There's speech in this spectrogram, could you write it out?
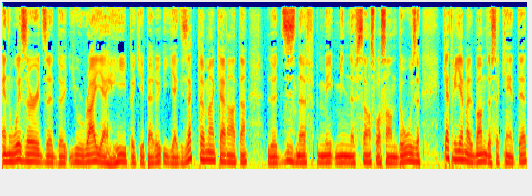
and Wizards de Uriah Heep, qui est paru il y a exactement 40 ans, le 19 mai 1972. Quatrième album de ce quintet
